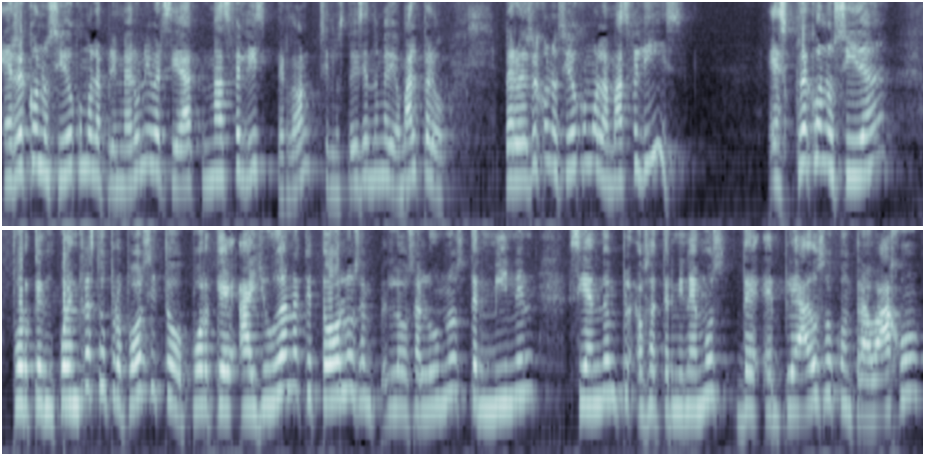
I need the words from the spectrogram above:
es reconocido como la primera universidad más feliz, perdón si lo estoy diciendo medio mal, pero, pero es reconocido como la más feliz. Es reconocida porque encuentras tu propósito, porque ayudan a que todos los, los alumnos terminen siendo, o sea, terminemos de empleados o con trabajo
